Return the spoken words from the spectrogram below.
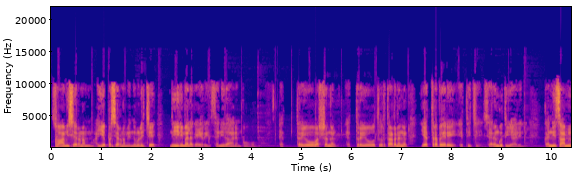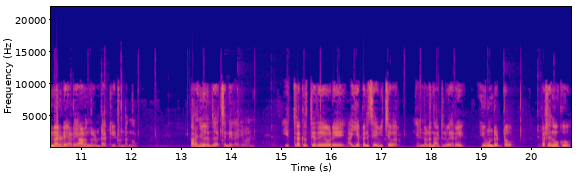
സ്വാമി ശരണം അയ്യപ്പ ശരണം എന്ന് വിളിച്ച് നീലിമല കയറി സന്നിധാനം പോകും. എത്രയോ വർഷങ്ങൾ എത്രയോ തീർത്ഥാടനങ്ങൾ എത്ര പേരെ എത്തിച്ച് ശരംകുത്തിയാലിൽ കന്നിസ്വാമിമാരുടെ അടയാളങ്ങൾ ഉണ്ടാക്കിയിട്ടുണ്ടെന്നോ? പറഞ്ഞു വരുന്നത് അച്ഛന്റെ കാര്യമാണ്. ഇത്ര കൃത്യതയോടെ അയ്യപ്പനെ സേവിച്ചവർ ഞങ്ങളുടെ നാട്ടിൽ വേറെയും ഉണ്ടട്ടോ പക്ഷെ നോക്കൂ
